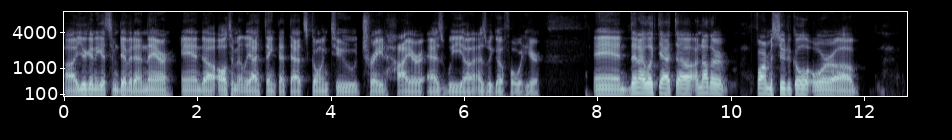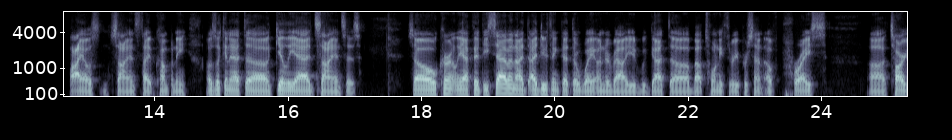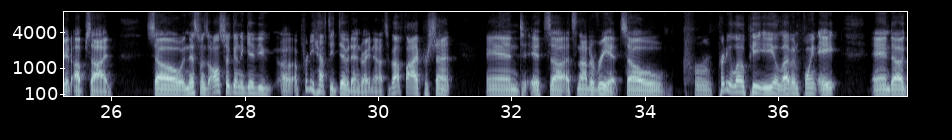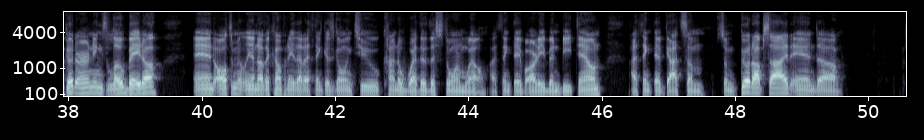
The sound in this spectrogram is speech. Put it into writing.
Uh, you're going to get some dividend there, and uh, ultimately, I think that that's going to trade higher as we uh, as we go forward here. And then I looked at uh, another pharmaceutical or uh, bioscience type company. I was looking at uh, Gilead Sciences. So currently at 57, I, I do think that they're way undervalued. We've got uh, about 23% of price uh, target upside. So, and this one's also going to give you a, a, pretty hefty dividend right now. It's about 5%, and it's uh, it's not a REIT. So, pretty low PE, 11.8, and uh, good earnings, low beta, and ultimately another company that I think is going to kind of weather the storm well. I think they've already been beat down. I think they've got some some good upside, and uh,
